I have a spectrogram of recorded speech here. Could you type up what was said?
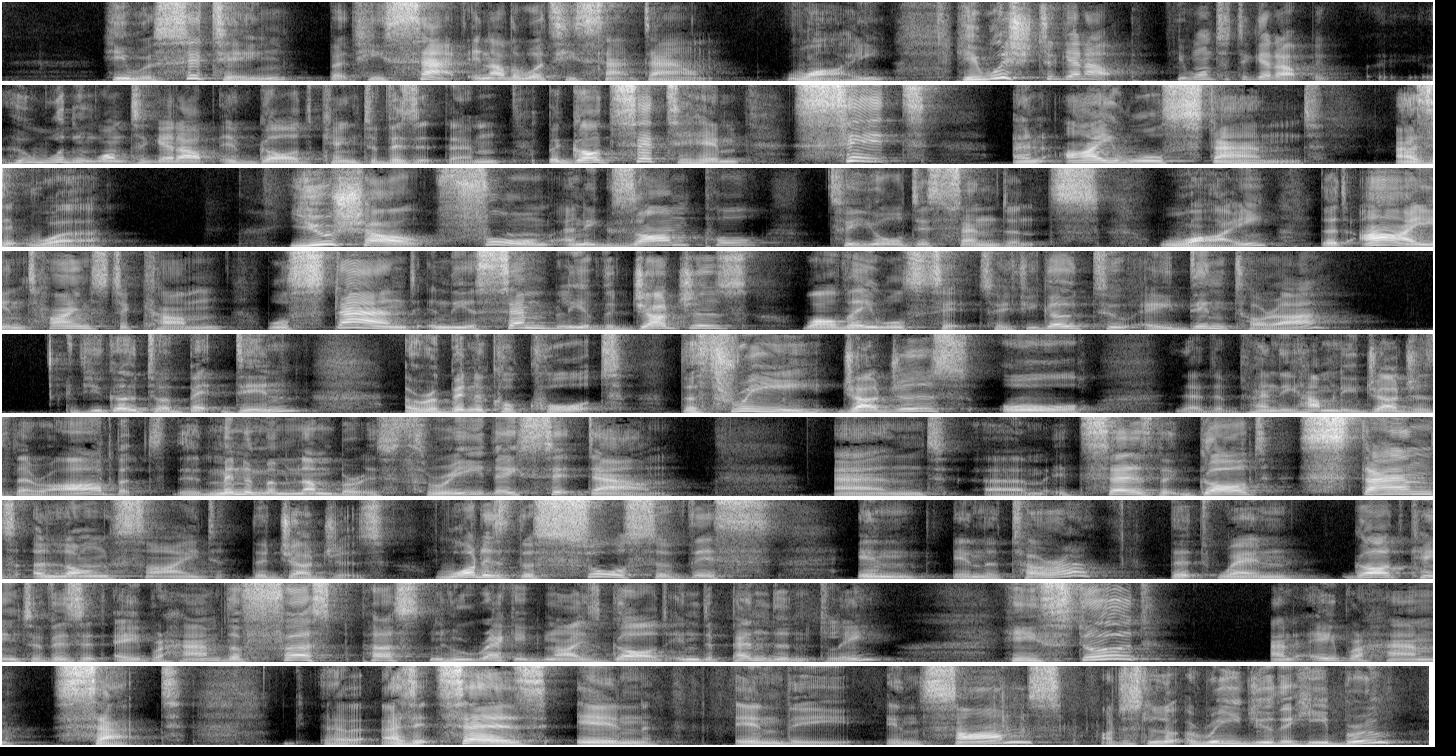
He was sitting, but he sat. In other words, he sat down. Why? He wished to get up. He wanted to get up. Who wouldn't want to get up if God came to visit them? But God said to him, Sit, and I will stand, as it were. You shall form an example to your descendants. Why? That I, in times to come, will stand in the assembly of the judges while they will sit. So if you go to a din Torah, if you go to a bet din, a rabbinical court, the three judges, or depending how many judges there are, but the minimum number is three, they sit down. And um, it says that God stands alongside the judges. What is the source of this in, in the Torah? That when God came to visit Abraham, the first person who recognized God independently he stood and Abraham sat. Uh, as it says in, in, the, in Psalms, I'll just look, read you the Hebrew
